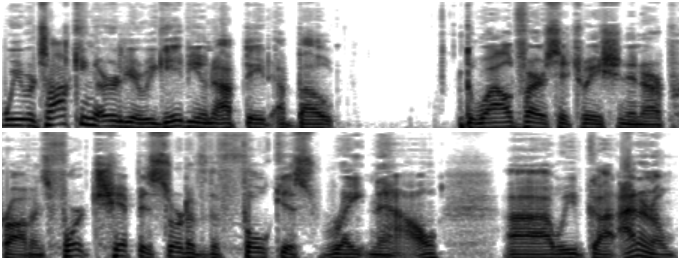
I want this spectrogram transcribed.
we were talking earlier, we gave you an update about the wildfire situation in our province. Fort Chip is sort of the focus right now. Uh, we've got, I don't know,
